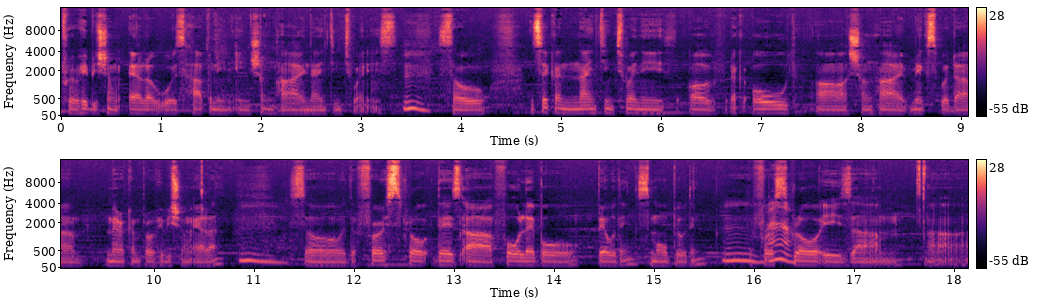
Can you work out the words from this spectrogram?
prohibition era was happening in Shanghai 1920s. So it's like a 1920s of like old uh, Shanghai mixed with the American prohibition era. So the first floor there's a four level building, small building. the first wow. floor is um, uh,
